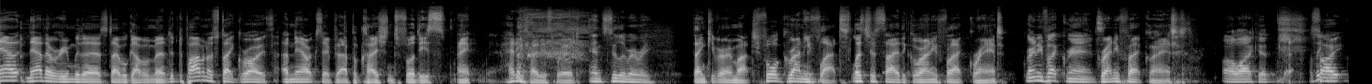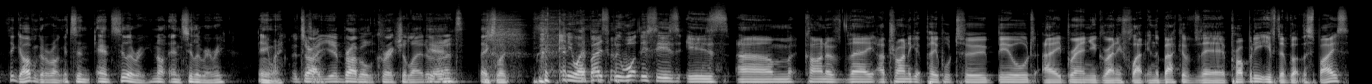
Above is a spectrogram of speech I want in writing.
now, now that we're in with a stable government, the Department of State Growth are now accepting applications for this. eh, How do you say this word? Ancillary. Thank you very much for granny flats. Let's just say the granny flat grant. Granny Flat Grant. Granny flat grant. I like it. So I think I haven't got it wrong. It's an ancillary, not ancillary. Anyway, It's all right. Your brother will correct you later on it. Thanks, Luke. anyway, basically, what this is is um, kind of they are trying to get people to build a brand new granny flat in the back of their property if they've got the space.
